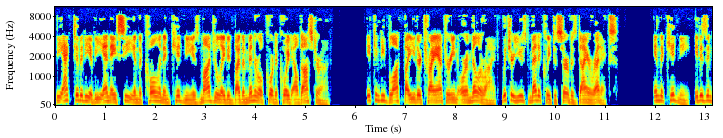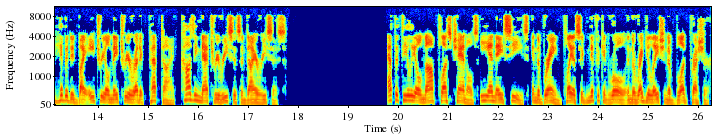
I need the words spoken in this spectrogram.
The activity of ENAC in the colon and kidney is modulated by the mineralocorticoid aldosterone. It can be blocked by either triamterene or amiloride, which are used medically to serve as diuretics. In the kidney, it is inhibited by atrial natriuretic peptide, causing natriuresis and diuresis. Epithelial Na plus channels ENACs in the brain play a significant role in the regulation of blood pressure.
